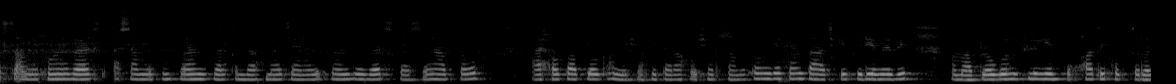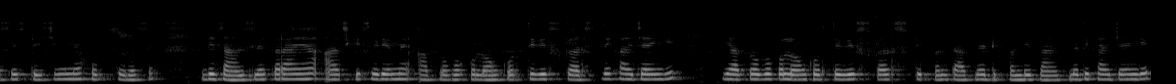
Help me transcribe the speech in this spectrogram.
अस्सलाम वालेकुम viewers friends, welcome back my channel. Friends viewers कैसे हैं आप लोग? आई होप आप लोग हमेशा की तरह खुश और सहमत होंगे। फ्रेंड्स, आज की वीडियो में भी हम आप लोगों के लिए बहुत ही खूबसूरत से स्टिचिंग में खूबसूरत से डिज़ाइंस लेकर आए हैं। आज की वीडियो में आप लोगों को लॉन्ग कुर्ती विथ स्कर्ट्स दिखाई जाएँगी। ये आप लोगों को long kurti with skirts different type में डिफरेंट डिज़ाइन में दिखाई जाएँगे।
